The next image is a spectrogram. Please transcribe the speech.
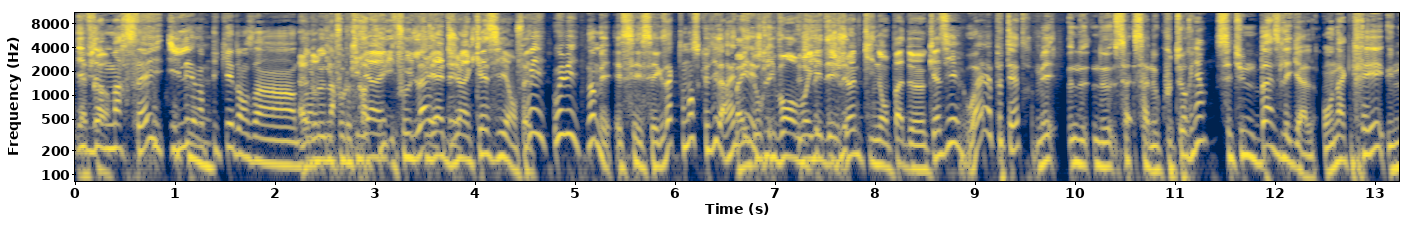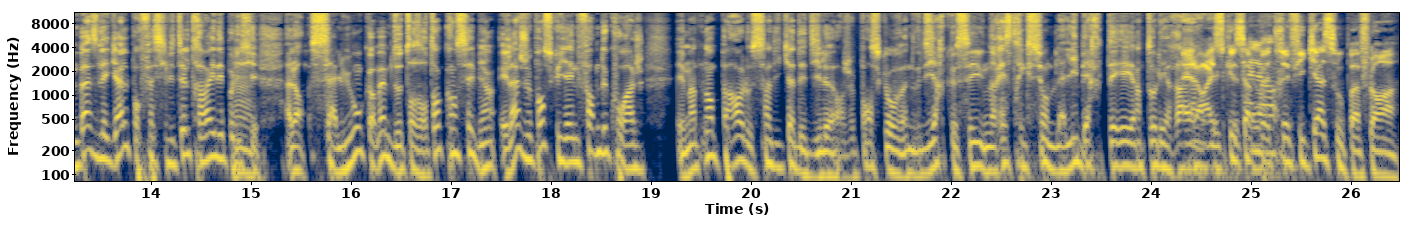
Il vient de Marseille, il est impliqué dans un dans ah, le narcotrafic. Il faut qu'il ait, ait déjà un casier en fait. Oui, oui, oui. Non, mais c'est exactement ce que dit l'arrêté. Bah, donc ils vont envoyer des jeunes qui n'ont pas de casier. Ouais, peut-être, mais ne, ne, ça, ça, ne coûte rien. C'est une base légale. On a créé une base légale pour faciliter le travail des policiers. Mmh. Alors saluons quand même de temps en temps quand c'est bien. Et là, je pense qu'il y a une forme de courage. Et maintenant, parole au syndicat des dealers. Je pense qu'on va nous dire que c'est une restriction de la liberté intolérable. Alors, est-ce que ça Alors, peut être efficace ou pas, Flora?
